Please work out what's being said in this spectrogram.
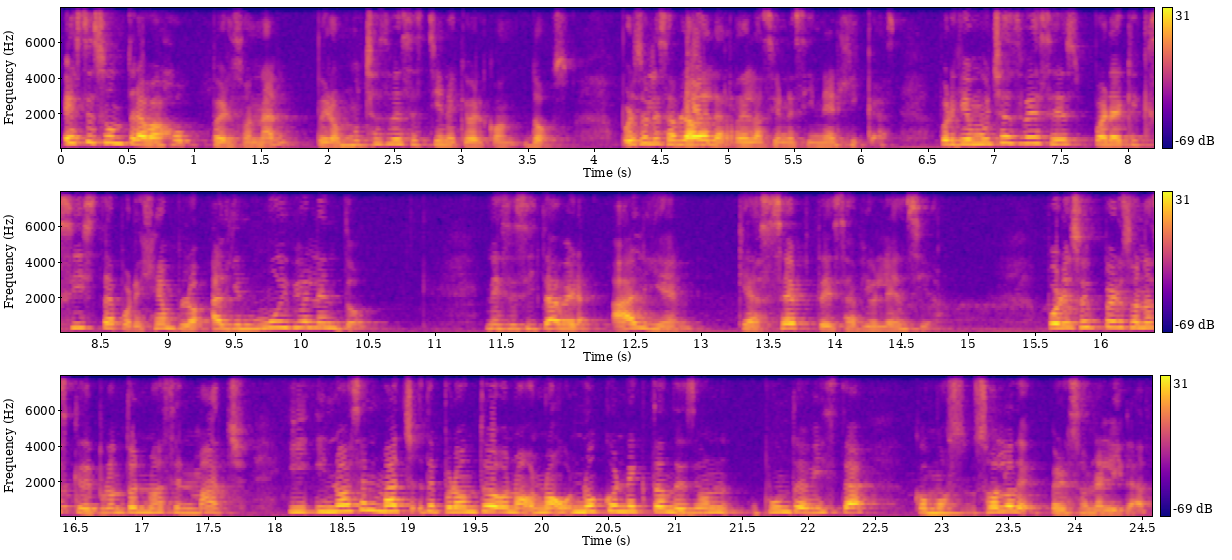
Este es un trabajo personal, pero muchas veces tiene que ver con dos. Por eso les hablaba de las relaciones sinérgicas, porque muchas veces para que exista, por ejemplo, alguien muy violento, necesita haber alguien que acepte esa violencia. Por eso hay personas que de pronto no hacen match. Y, no hacen match de pronto, o no, no, no conectan desde un punto de vista como solo de personalidad,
